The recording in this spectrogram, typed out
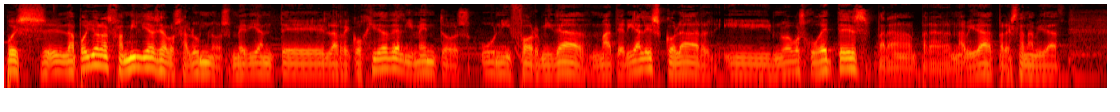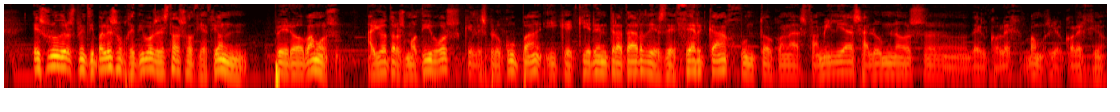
Pues el apoyo a las familias y a los alumnos mediante la recogida de alimentos, uniformidad, material escolar y nuevos juguetes para, para Navidad, para esta Navidad es uno de los principales objetivos de esta asociación, pero vamos, hay otros motivos que les preocupan y que quieren tratar desde cerca junto con las familias, alumnos eh, del colegio, vamos, y el colegio.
